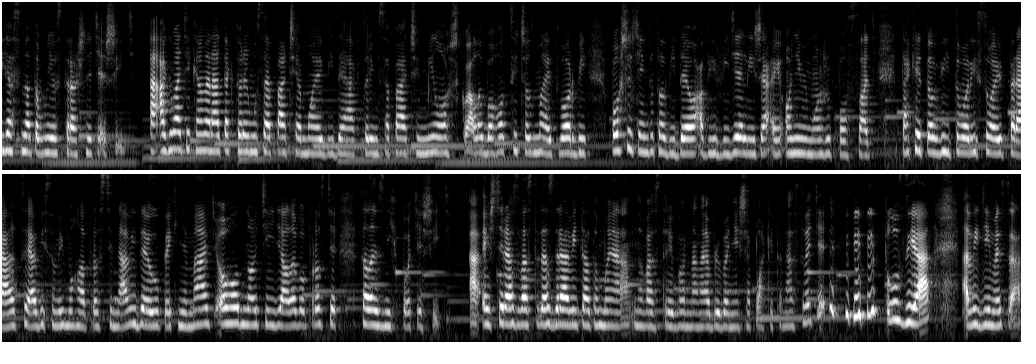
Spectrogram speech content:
ja sa na to budem strašne tešiť. A ak máte kamaráta, ktorému sa páčia moje videá, ktorým sa páči Miloško alebo hoci čo z mojej tvorby, pošlite im toto video, aby videli, že aj oni mi môžu poslať takéto výtvory svojej práce, aby som ich mohla proste na videu pekne mať, ohodnotiť alebo proste sa len z nich potešiť. A ešte raz vás teda zdraví táto moja nová strieborná najobľúbenejšia plaketa na svete. Plus ja. A vidíme sa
